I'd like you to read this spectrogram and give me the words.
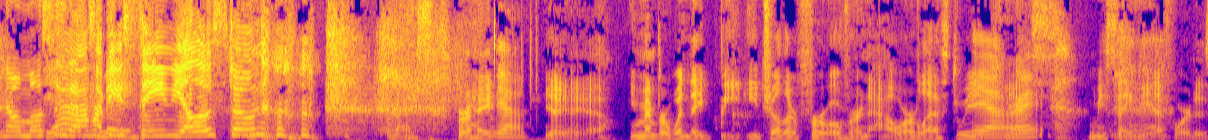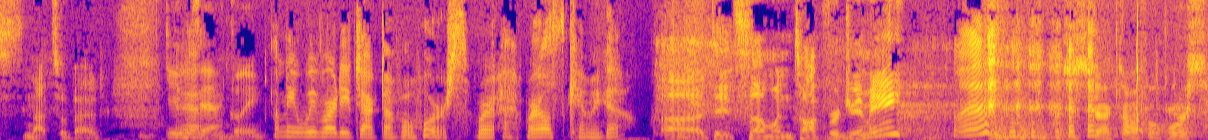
No, mostly yeah. that's Have me. you seen Yellowstone? Right, right. Yeah. yeah, yeah, yeah. You remember when they beat each other for over an hour last week? Yeah, right. Me saying the f word is not so bad. Exactly. I mean, we've already jacked off a horse. Where where else can we go? Uh, did someone talk for Jimmy? I just jacked off a horse.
